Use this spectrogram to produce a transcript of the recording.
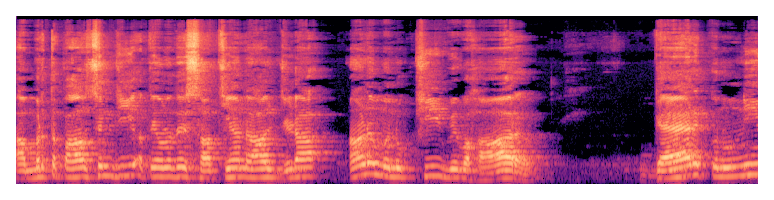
ਅੰਮ੍ਰਿਤਪਾਲ ਸਿੰਘ ਜੀ ਅਤੇ ਉਹਨਾਂ ਦੇ ਸਾਥੀਆਂ ਨਾਲ ਜਿਹੜਾ ਅਣਮਨੁੱਖੀ ਵਿਵਹਾਰ ਗੈਰ ਕਾਨੂੰਨੀ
